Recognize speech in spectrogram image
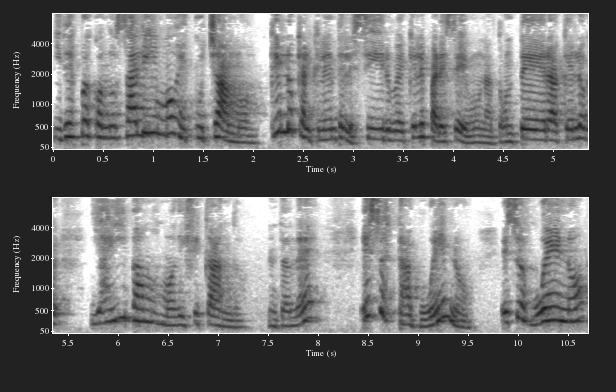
Y después cuando salimos, escuchamos qué es lo que al cliente le sirve, qué le parece una tontera, qué es lo que... Y ahí vamos modificando, ¿entendés? Eso está bueno, eso es bueno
